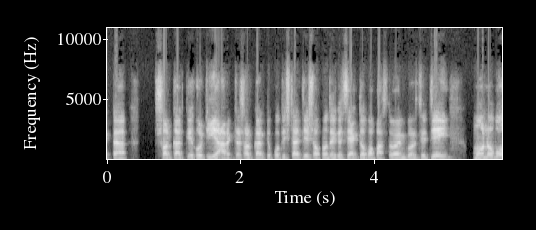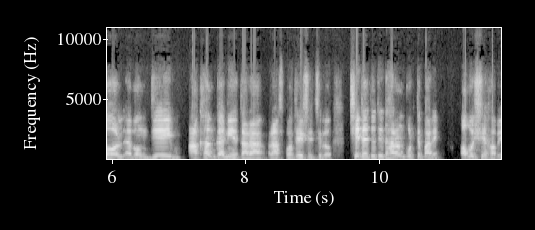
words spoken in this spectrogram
একটা সরকারকে হটিয়ে আরেকটা সরকারকে প্রতিষ্ঠার যে স্বপ্ন দেখেছে, এক দফা বাস্তবায়ন করেছে, যেই মনোবল এবং যেই আকাঙ্ক্ষা নিয়ে তারা রাজপথে এসেছিল, সেটা যদি ধারণ করতে পারে, অবশ্যই হবে।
